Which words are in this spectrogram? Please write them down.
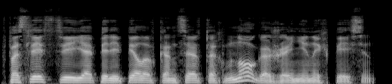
Впоследствии я перепела в концертах много Жениных песен,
